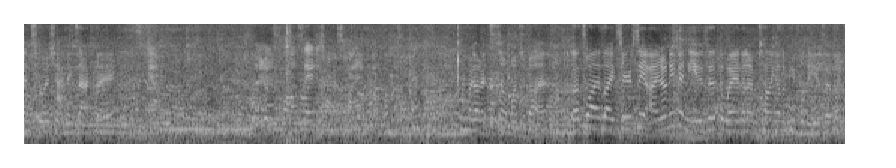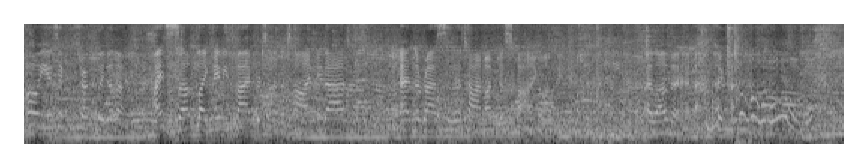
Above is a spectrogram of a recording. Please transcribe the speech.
intuition, exactly. Oh my god, it's so much fun. That's why, like, seriously, I don't even use it the way that I'm telling other people to use it. Like, oh, use it constructively, do that. I sub, like, maybe 5% of the time do that, and the rest of the time I'm just spying on people. I love it. I'm like, oh.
